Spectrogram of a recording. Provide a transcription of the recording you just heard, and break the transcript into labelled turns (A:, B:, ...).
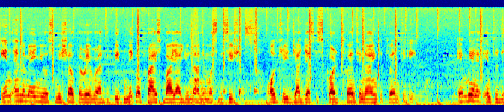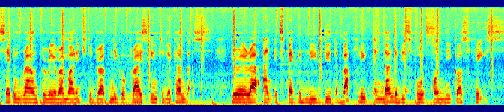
A: In MMA news, Michel Pereira defeated Niko Price via unanimous decision. All three judges scored 29 to 28. A minute into the second round, Pereira managed to drop Niko Price into the canvas. Pereira unexpectedly did a backflip and landed his foot on Niko's face.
